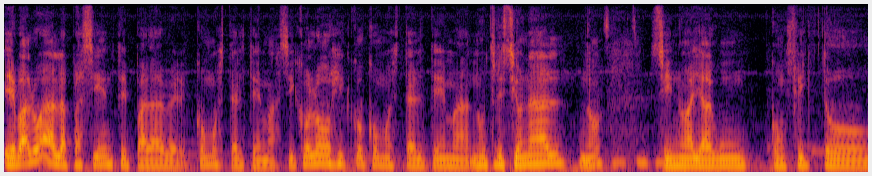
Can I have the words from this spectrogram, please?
evaluar a la paciente para ver cómo está el tema psicológico, cómo está el tema nutricional, ¿no? si no hay algún conflicto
